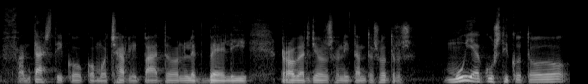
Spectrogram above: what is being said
fantástico como Charlie Patton, Led Belly, Robert Johnson y tantos otros. Muy acústico todo,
